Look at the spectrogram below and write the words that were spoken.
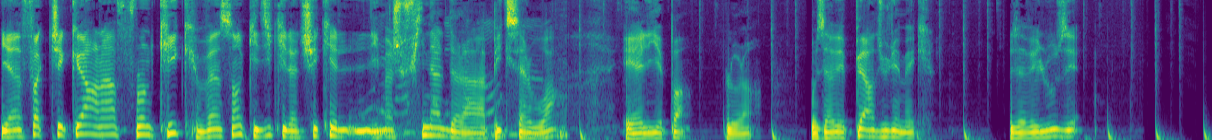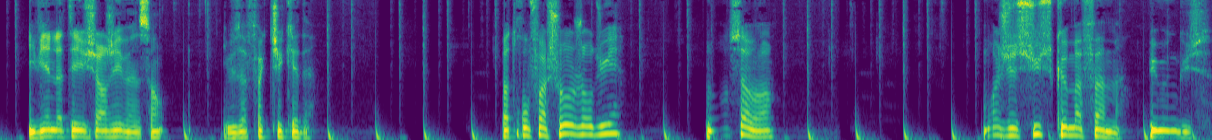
il y a un fact-checker là, front kick, Vincent, qui dit qu'il a checké l'image finale de la Pixel War et elle y est pas, Lola. Vous avez perdu les mecs. Vous avez losé. Il vient de la télécharger, Vincent. Il vous a fact-checked. Pas trop facho aujourd'hui? Ça va. Moi, je suis ce que ma femme, Humungus.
